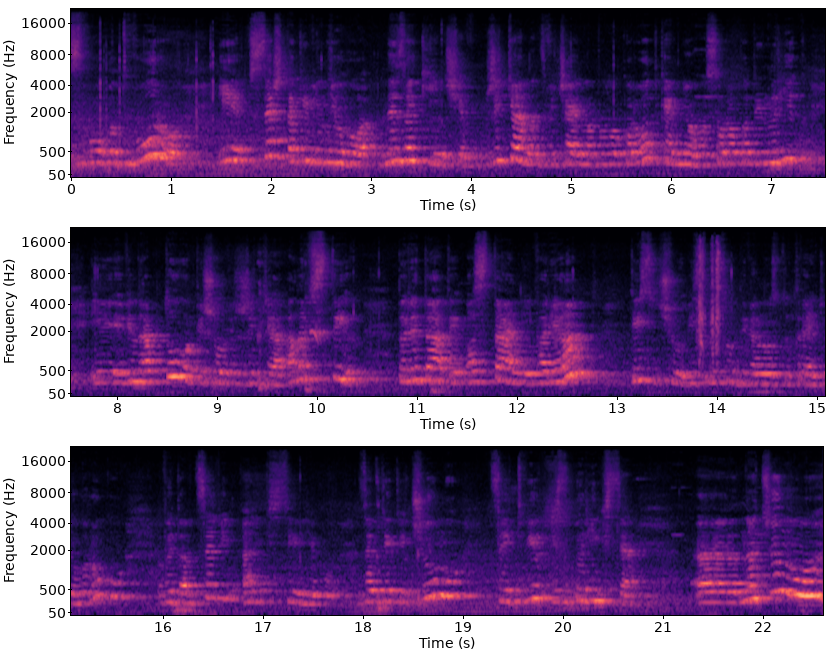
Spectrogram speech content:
свого твору, і все ж таки він його не закінчив. Життя надзвичайно було коротке, в нього 41 рік, і він раптово пішов із життя, але встиг передати останній варіант 1893 року видавцеві Алексєєву, завдяки чому цей твір і зберігся. Е, На цьому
